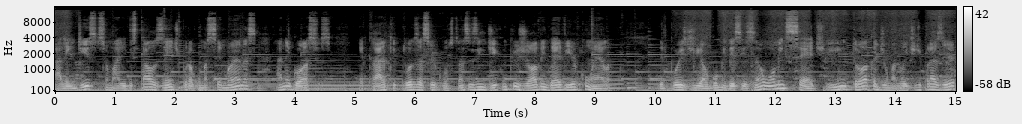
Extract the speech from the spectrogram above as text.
Além disso, seu marido está ausente por algumas semanas a negócios. É claro que todas as circunstâncias indicam que o jovem deve ir com ela. Depois de alguma indecisão, o homem cede e, em troca de uma noite de prazer,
